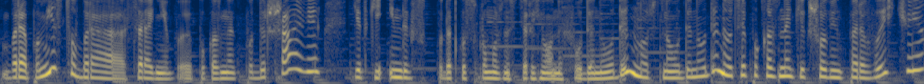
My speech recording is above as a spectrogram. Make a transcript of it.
бере по місту, бере середній показник по державі. Є такий індекс податкоспроможності регіонів 1,1, множить на 1,1, і Оцей показник, якщо він перевищує,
